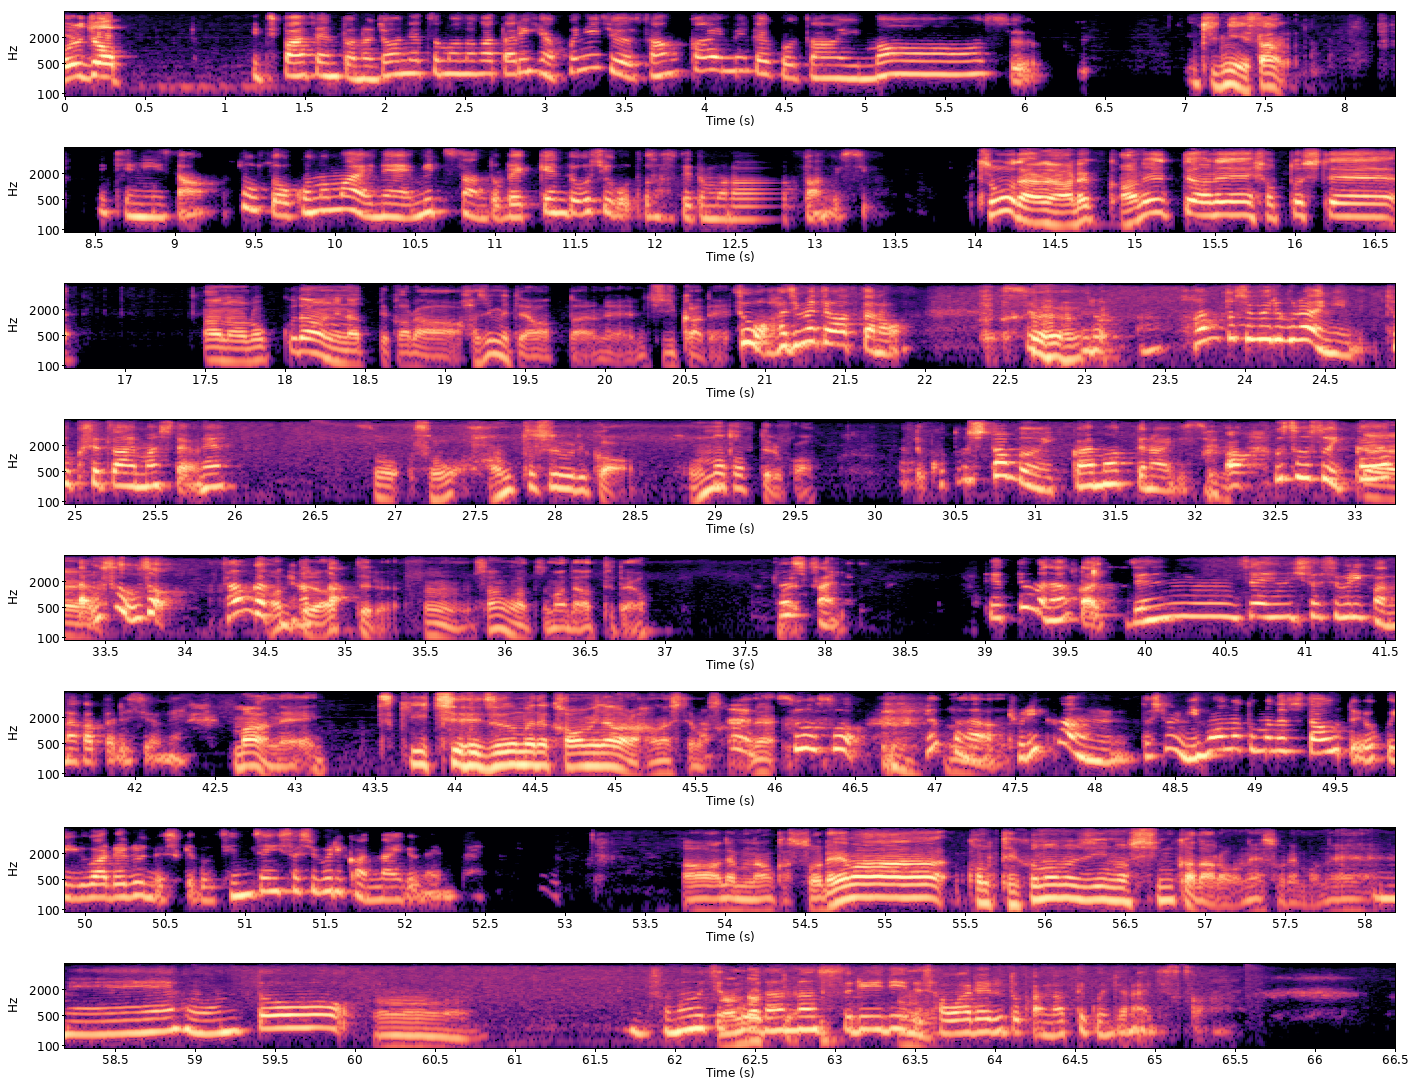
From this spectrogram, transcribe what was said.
こんにちは。1%の情熱物語123回目でございます。一二三。123そうそうこの前ねミツさんと別件でお仕事させてもらったんですよそうだよね。あれ、あれってあれ、ひょっとして、あの、ロックダウンになってから初めて会ったよね、直で。そう初めて会ったの半年ぶりぐらいに直接会いましたよねそう、そう、半年ぶりか。そんな経ってるか？だって今年多分1回も会ってないですよ。あ嘘嘘1回会った、えー嘘嘘。3月に会った。合ってる。うん、三月まで会ってたよ。確かに。って言ってもなんか全然久しぶり感なかったですよね。まあね、月一でズームで顔見ながら話してますからね。そうそう。やっぱ距離感、私も日本の友達と会うとよく言われるんですけど全然久しぶり感ないよねみたいああ、でもなんかそれは、このテクノロジーの進化だろうね、それもなね。ねえ本当うん。そのうちこなんだんだん 3D で触れるとかになってくんじゃないですか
